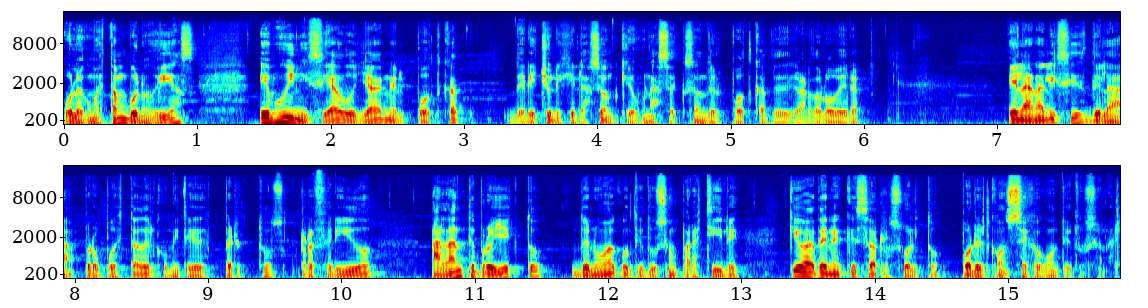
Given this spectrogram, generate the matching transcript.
Hola, ¿cómo están? Buenos días. Hemos iniciado ya en el podcast Derecho y Legislación, que es una sección del podcast de Edgardo Lovera, el análisis de la propuesta del Comité de Expertos referido al anteproyecto de nueva constitución para Chile que va a tener que ser resuelto por el Consejo Constitucional.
